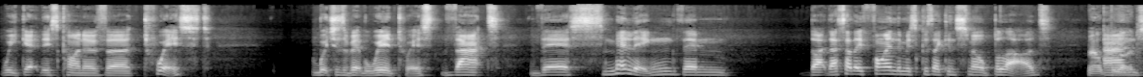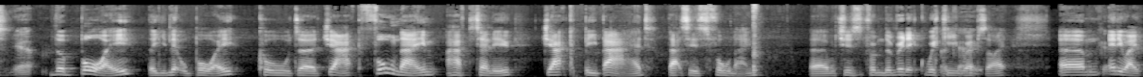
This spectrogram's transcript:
we get this kind of uh, twist, which is a bit of a weird twist, that they're smelling them. Like that's how they find them is because they can smell blood. smell blood. And- Yeah, The boy, the little boy called uh, Jack, full name I have to tell you, Jack Be Bad. That's his full name, uh, which is from the Riddick Wiki Okay. website. Um, Anyway,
